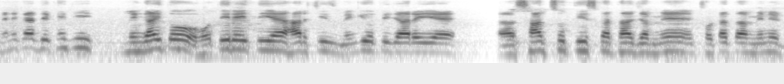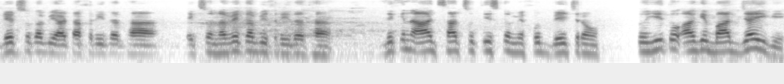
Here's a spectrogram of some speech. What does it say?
मैंने कहा, देखें जी, महँगाई तो होती रहती है, हर चीज़ महँगी होती जा रही है। सात सौ तीस का था जब मैं छोटा था, मैंने डेढ़ सौ का भी आटा ख़रीदा था, एक सौ नब्बे का भी ख़रीदा था। लेकिन आज सात सौ तीस का मैं खुद बेच रहा हूँ तो ये तो आगे बात जाएगी।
